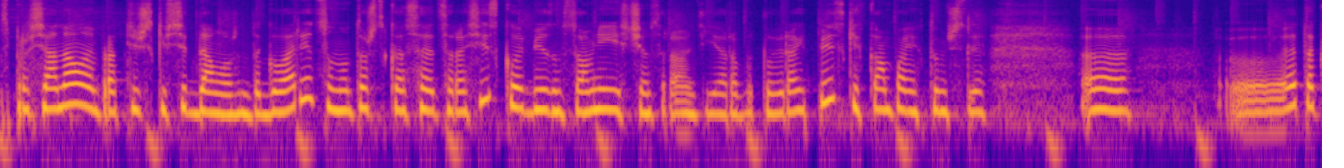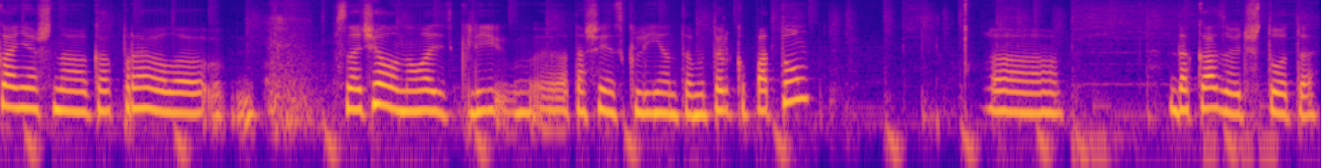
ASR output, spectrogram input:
с профессионалами практически всегда можно договориться. Но то, что касается российского бизнеса, а мне есть чем сравнить. Я работала в европейских компаниях в том числе. Э, э, это, конечно, как правило, сначала наладить отношения с клиентом, и только потом э, доказывать что-то.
